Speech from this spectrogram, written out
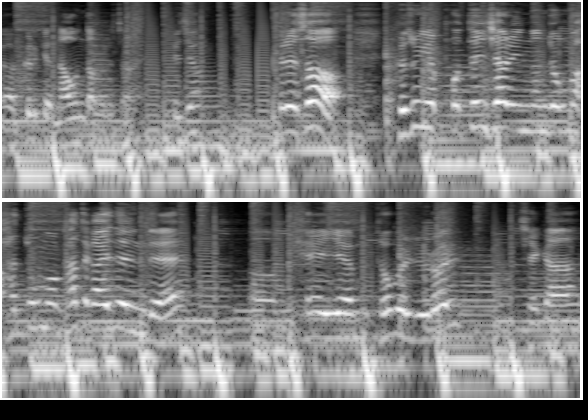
어, 그렇게 나온다 그러잖아요. 그죠? 그래서 그 중에 포텐셜 있는 종목 한 종목 가져가야 되는데 어, KMW를 제가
